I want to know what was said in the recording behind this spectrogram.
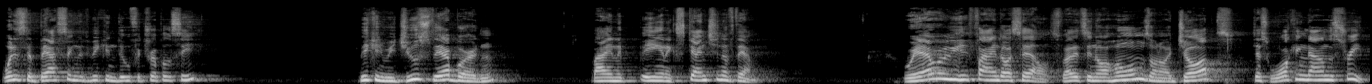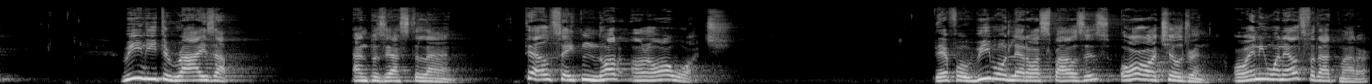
What is the best thing that we can do for Triple C? We can reduce their burden by being an extension of them. Wherever we find ourselves, whether it's in our homes, on our jobs, just walking down the street, we need to rise up and possess the land. Tell Satan not on our watch. Therefore, we won't let our spouses or our children, or anyone else for that matter,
